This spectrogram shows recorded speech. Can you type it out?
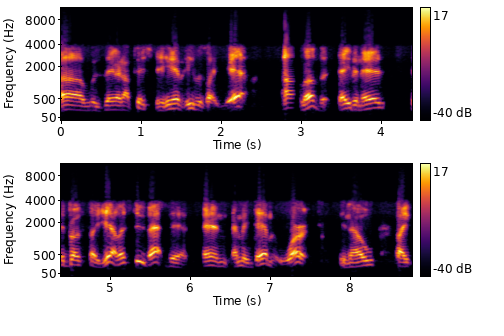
uh, was there, and I pitched to him. He was like, "Yeah, I love it." Dave and Ed, they both say, "Yeah, let's do that then." And I mean, damn, it worked. You know, like,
